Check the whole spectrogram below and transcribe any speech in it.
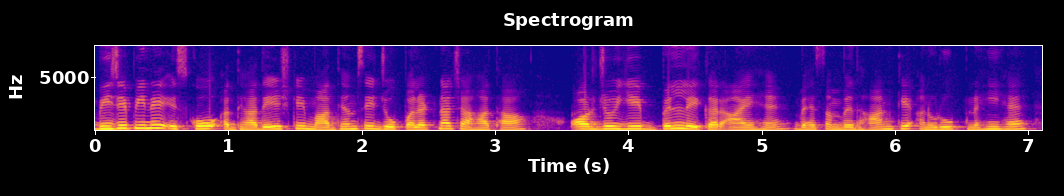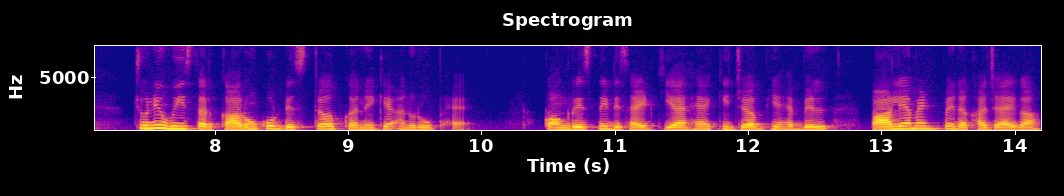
बीजेपी ने इसको अध्यादेश के माध्यम से जो पलटना चाहा था और जो ये बिल लेकर आए हैं, वह संविधान के अनुरूप नहीं है। चुनी हुई सरकारों को डिस्टर्ब करने के अनुरूप है। कांग्रेस ने डिसाइड किया है कि जब यह बिल पार्लियामेंट में रखा जाएगा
